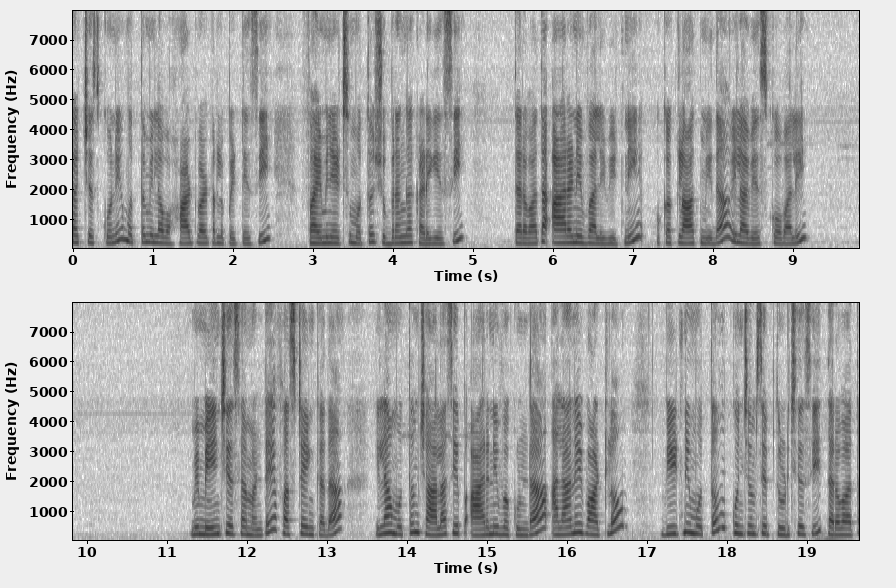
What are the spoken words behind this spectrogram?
కట్ చేసుకొని మొత్తం ఇలా హాట్ వాటర్లో పెట్టేసి ఫైవ్ మినిట్స్ మొత్తం శుభ్రంగా కడిగేసి తర్వాత ఆరనివ్వాలి వీటిని. ఒక క్లాత్ మీద ఇలా వేసుకోవాలి. మేము ఏం చేసామంటే ఫస్ట్ టైం కదా ఇలా మొత్తం చాలాసేపు ఆరనివ్వకుండా అలానే వాటిలో వీటిని మొత్తం కొంచెం సేపు తుడిచేసి తర్వాత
